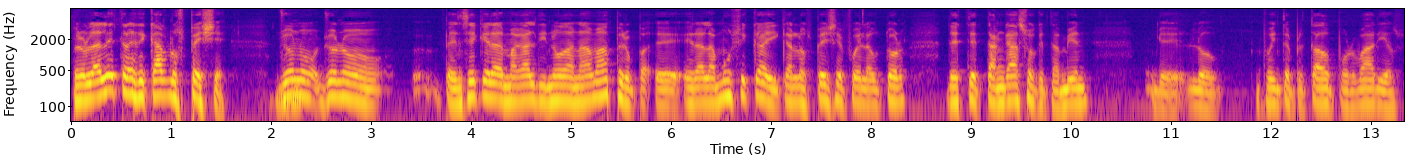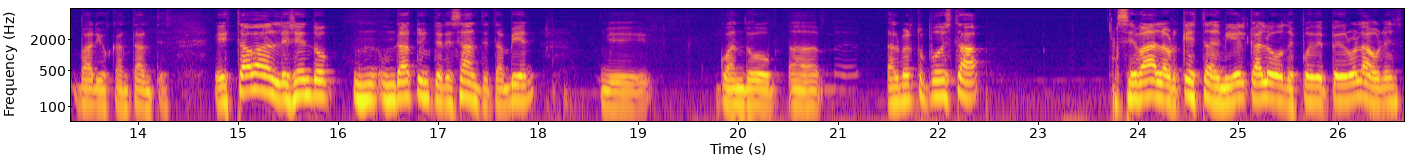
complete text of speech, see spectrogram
pero la letra es de Carlos Peche. Yo no, yo no pensé que era de Magaldi Noda nada más, pero eh, era la música y Carlos Peche fue el autor de este tangazo que también eh, lo fue interpretado por varios, varios cantantes. Estaba leyendo un, un dato interesante también, eh, cuando uh, Alberto Podestá se va a la orquesta de Miguel Caló después de Pedro Laurens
